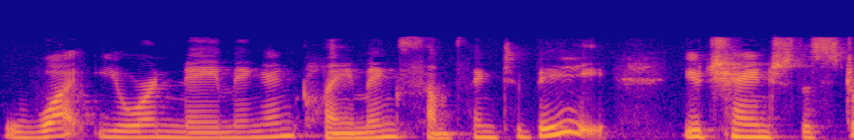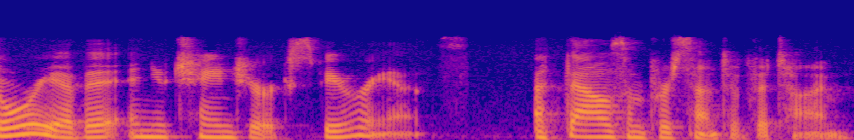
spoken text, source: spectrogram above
what you're naming and claiming something to be. You change the story of it and you change your experience a thousand percent of the time.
